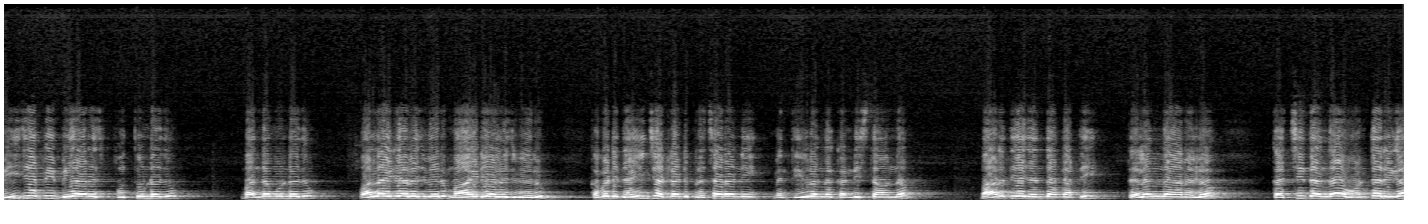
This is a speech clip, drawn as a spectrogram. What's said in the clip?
బీజేపీ బీఆర్ఎస్ పొత్తుండదు బంధం ఉండదు. వాళ్ళ ఐడియాలజీ వేరు మా ఐడియాలజీ వేరు. కాబట్టి దయించి అట్లాంటి ప్రచారాన్ని మేము తీవ్రంగా ఖండిస్తూ ఉన్నాం. భారతీయ జనతా పార్టీ తెలంగాణలో ఖచ్చితంగా ఒంటరిగా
